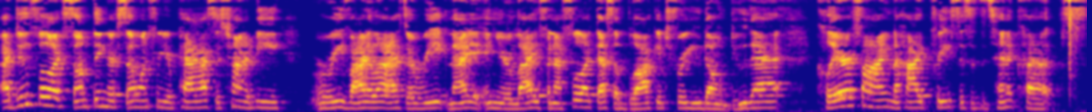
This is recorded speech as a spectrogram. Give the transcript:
I do feel like something or someone from your past is trying to be revitalized or reignited in your life. And I feel like that's a blockage for you. Don't do that. Clarifying the high priestess is the Ten of Cups.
